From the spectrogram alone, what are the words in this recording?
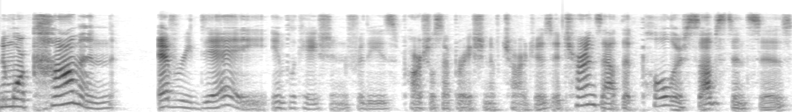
In a more common everyday implication for these partial separation of charges, it turns out that polar substances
